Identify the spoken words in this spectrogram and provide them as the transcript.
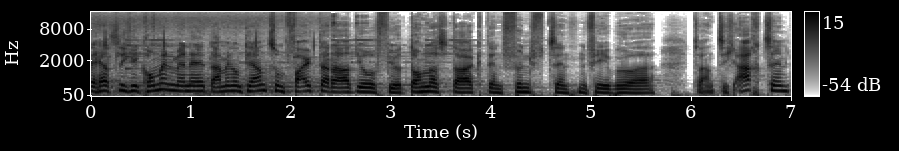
Sehr herzlich willkommen, meine Damen und Herren, zum Falterradio für Donnerstag, den 15. Februar 2018.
